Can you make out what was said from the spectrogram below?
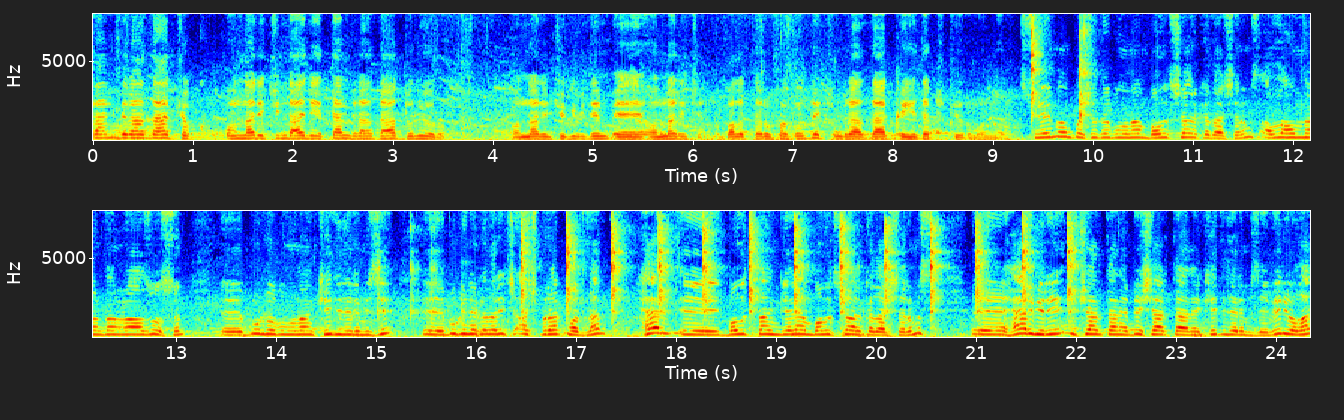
Ben biraz daha çok onlar için de ayrıyetten biraz daha duruyorum. Onların çünkü bizim e, onlar için balıklar ufak olduğu için biraz daha kıyıda tutuyorum onları. Süleymanpaşa'da bulunan balıkçı arkadaşlarımız Allah onlardan razı olsun. Ee, burada bulunan kedilerimizi e, bugüne kadar hiç aç bırakmadılar. Her e, balıktan gelen balıkçı arkadaşlarımız e, her biri üçer tane beşer tane kedilerimize veriyorlar.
